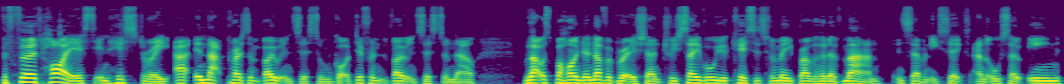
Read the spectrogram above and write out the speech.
the third highest in history uh, in that present voting system. We've got a different voting system now. That was behind another British entry, Save All Your Kisses for Me, Brotherhood of Man in 76, and also Ein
